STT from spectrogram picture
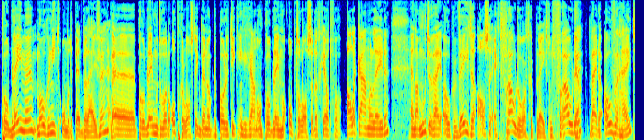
problemen mogen niet onder de pet blijven. Eh, problemen moeten worden opgelost. Ik ben ook de politiek ingegaan om problemen op te lossen. Dat geldt voor alle Kamerleden. En dan moeten wij ook weten als er echt fraude wordt gepleegd. Want fraude bij de overheid,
